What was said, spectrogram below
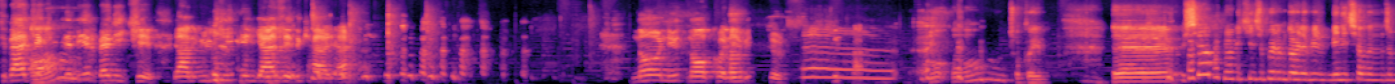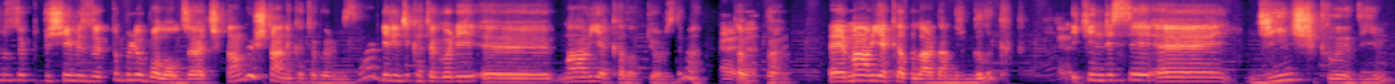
Sibel Aa. bir ben iki. Yani ülkeyi engelledik her yer. no nude no. O, o, çok ayıp. Ee, şey yapmıyorum. ikinci bölümde öyle bir mini challenge'ımız yoktu. Bir şeyimiz yoktu. Blue Ball olacağı açıklandı. Üç tane kategorimiz var. Birinci kategori e, mavi yakalı diyoruz değil mi? Evet. Tabii. Evet. E, mavi yakalılardan bir gılık. İkincisi e, jean şıklığı diyeyim.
